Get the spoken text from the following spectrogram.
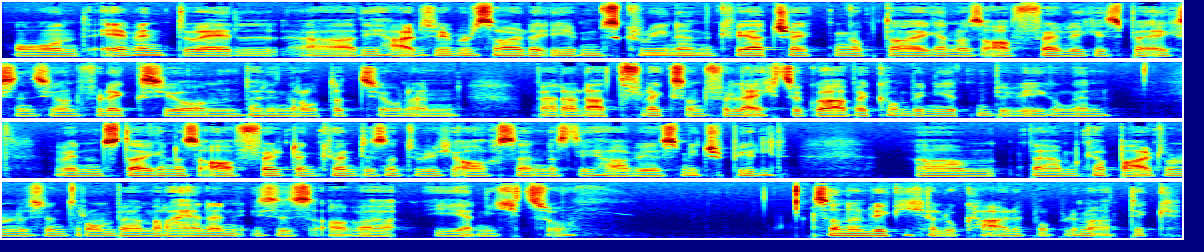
und eventuell äh, die Halswirbelsäule eben screenen, querchecken, ob da irgendwas auffällig ist bei Extension, Flexion, bei den Rotationen, bei der Latflex und vielleicht sogar bei kombinierten Bewegungen. Wenn uns da irgendwas auffällt, dann könnte es natürlich auch sein, dass die HWS mitspielt. Ähm, beim Karpaltunnelsyndrom, beim reinen, ist es aber eher nicht so, sondern wirklich eine lokale Problematik.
